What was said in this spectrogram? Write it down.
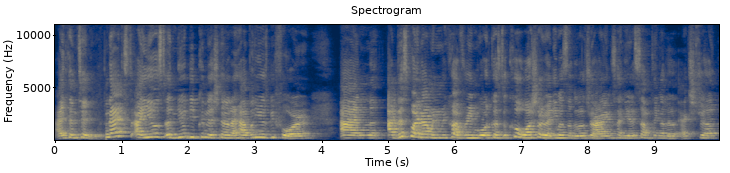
I continued. Next, I used a new deep conditioner that I haven't used before. And at this point, I'm in recovery mode because the co-wash already was a little drying, so I needed something a little extra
